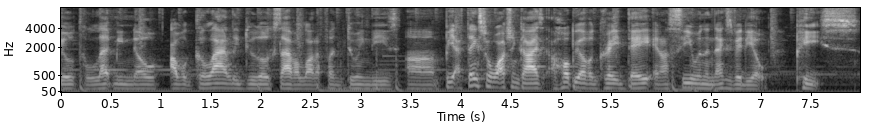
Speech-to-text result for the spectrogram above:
video to let me know. I will gladly do those because I have a lot of fun doing these. Um, but yeah, thanks for watching guys. I hope you have a great day and I'll see you in the next video. Peace.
